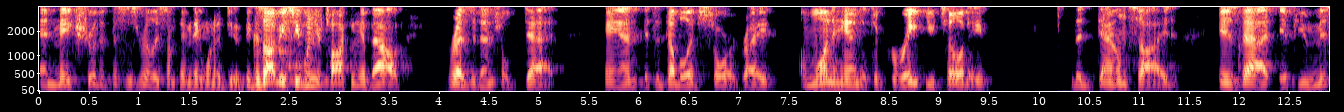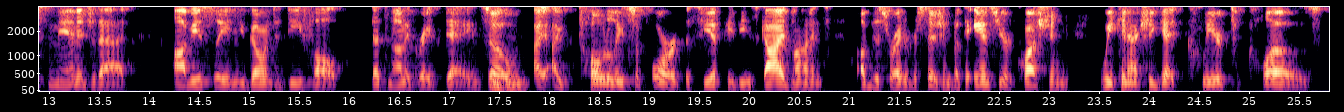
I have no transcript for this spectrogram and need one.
and make sure that this is really something they want to do. Because obviously, when you're talking about residential debt. And it's a double edged sword, right? On one hand, it's a great utility. The downside is that if you mismanage that, obviously, and you go into default, that's not a great day. And so mm-hmm. I, I totally support the CFPB's guidelines of this right of rescission. But to answer your question, we can actually get clear to close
